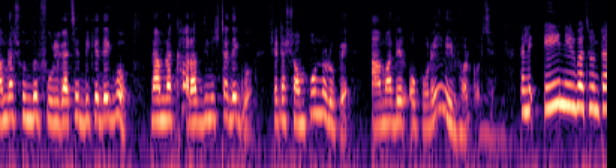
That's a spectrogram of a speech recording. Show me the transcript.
আমরা সুন্দর ফুল গাছের দিকে দেখব না আমরা খারাপ জিনিসটা দেখব? সেটা সম্পূর্ণরূপে আমাদের ওপরেই নির্ভর করছে। তাহলে এই নির্বাচনটা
